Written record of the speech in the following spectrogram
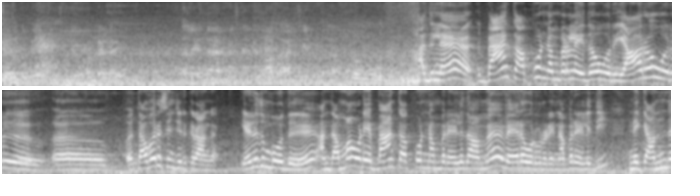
தொண்ணூறு பேருக்கு சொல்லி கம்ப்ளைண்ட் ஆகிருக்கு அதில் என்ன பிரச்சனை ஆட்சி செய்யப்படுதா அதில் பேங்க் அக்கௌண்ட் நம்பரில் ஏதோ ஒரு யாரோ ஒரு தவறு செஞ்சுருக்கிறாங்க. எழுதும்போது அந்த அம்மாவுடைய பேங்க் அக்கௌண்ட் நம்பர் எழுதாமல் வேற ஒருவருடைய நபர் எழுதி இன்னைக்கு அந்த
